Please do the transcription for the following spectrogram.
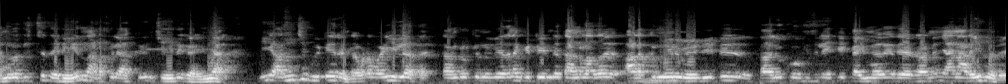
അനുവദിച്ച് തരികയും നടപ്പിലാക്കുകയും ചെയ്തു കഴിഞ്ഞാൽ ഈ അഞ്ച് വീട്ടുകാരുണ്ട്. അവിടെ വഴിയില്ലാത്ത താങ്കൾക്ക് നിവേദനം കിട്ടിയിട്ടുണ്ട് താങ്കൾ അത് അളക്കുന്നതിന് വേണ്ടിയിട്ട് താലൂക്ക് ഓഫീസിലേക്ക് കൈമാറിയതായിട്ടാണ് ഞാൻ അറിയുന്നത്.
